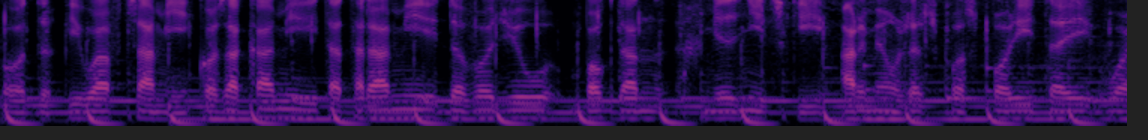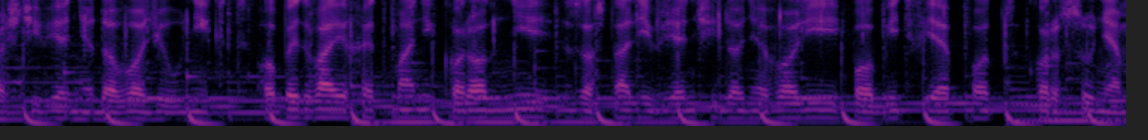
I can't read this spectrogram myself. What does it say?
pod Piławcami. Kozakami i Tatarami dowodził Bogdan Chmielnicki. Armią Rzeczpospolitej właściwie nie dowodził nikt. Obydwaj hetmani koronni zostali wzięci do niewoli po bitwie pod Korsuniem.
